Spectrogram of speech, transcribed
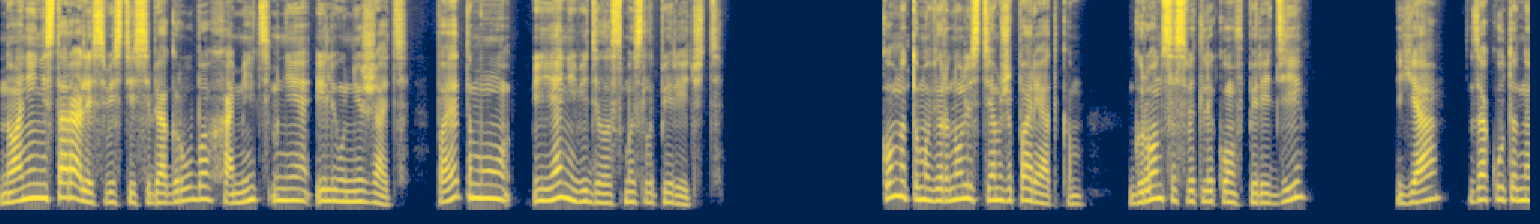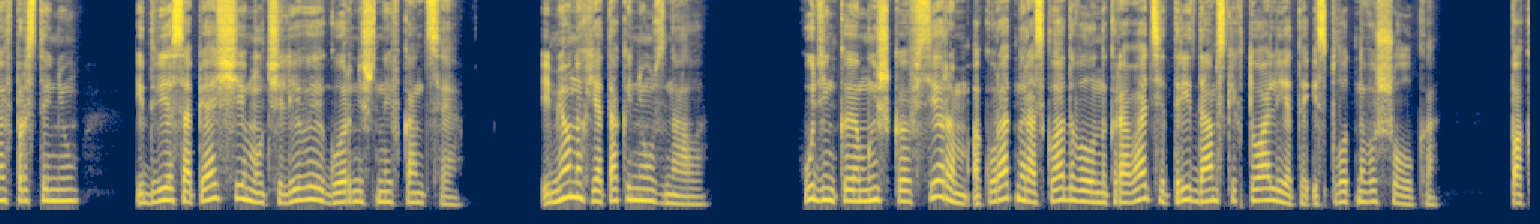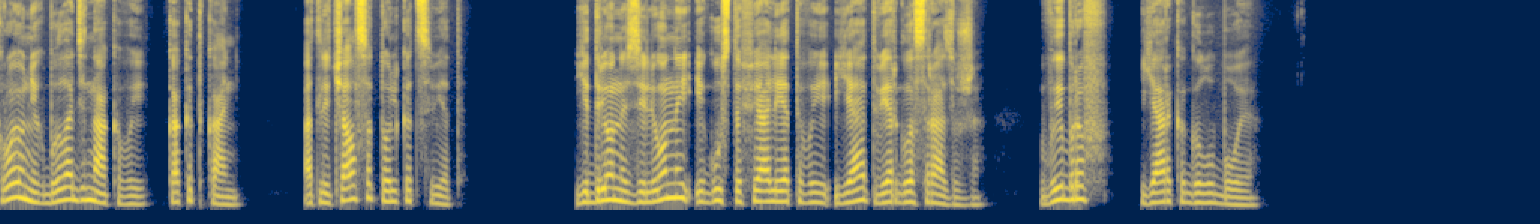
Но они не старались вести себя грубо, хамить мне или унижать, поэтому и я не видела смысла перечить. В комнату мы вернулись тем же порядком. Грон со светляком впереди, я, закутанная в простыню, и две сопящие, молчаливые горничные в конце. Имен их я так и не узнала. Худенькая мышка в сером аккуратно раскладывала на кровати три дамских туалета из плотного шелка. Покрой у них был одинаковый, как и ткань. Отличался только цвет. Ядрёно-зелёный и густо-фиолетовый я отвергла сразу же, выбрав ярко-голубое.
